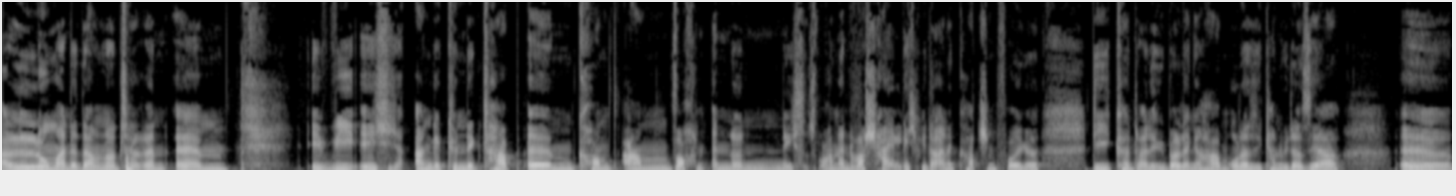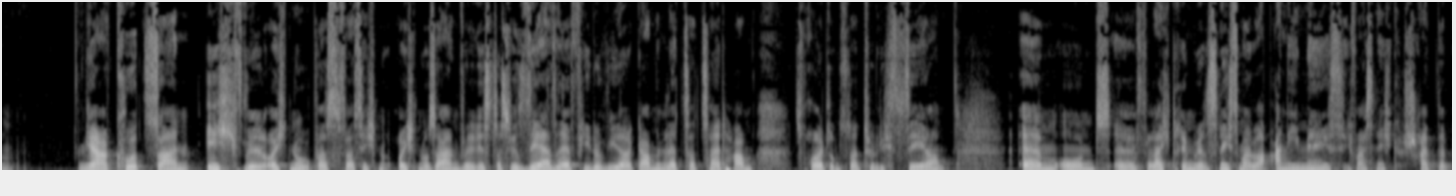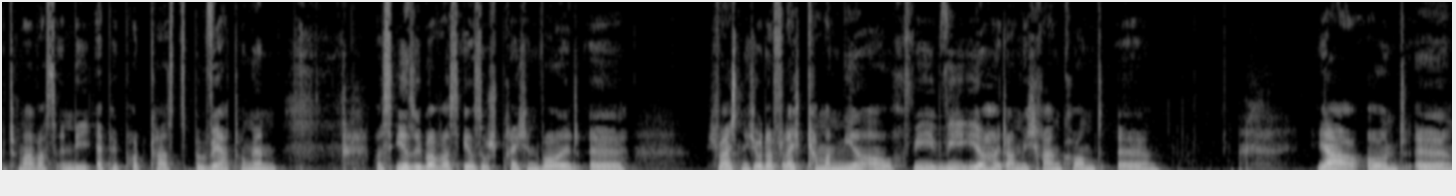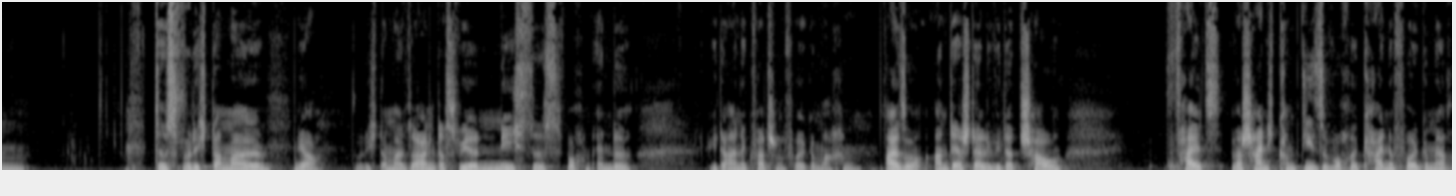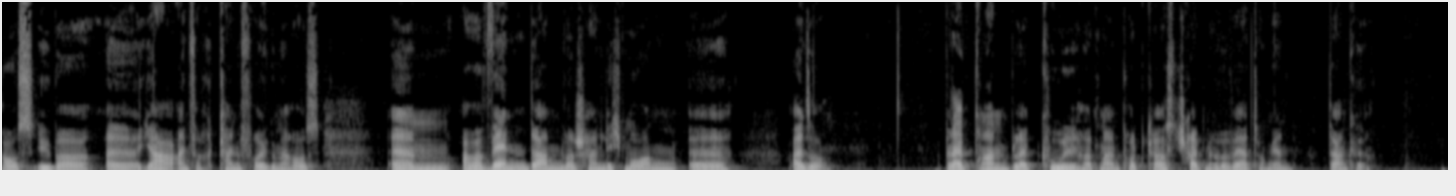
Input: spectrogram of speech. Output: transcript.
Hallo, meine Damen und Herren. Ähm, wie ich angekündigt habe, ähm, kommt am Wochenende, nächstes Wochenende wahrscheinlich wieder eine Quatschenfolge. Die könnte eine Überlänge haben oder sie kann wieder sehr, äh, ja, kurz sein. Ich will euch nur, was, was ich euch nur sagen will, ist, dass wir sehr, sehr viele Wiedergaben in letzter Zeit haben. Das freut uns natürlich sehr. Ähm, und äh, vielleicht reden wir das nächste Mal über Animes. Ich weiß nicht, schreibt da bitte mal was in die Apple Podcasts Bewertungen. Was ihr über was ihr so sprechen wollt. Äh, ich weiß nicht, oder vielleicht kann man mir auch, wie, wie ihr halt an mich rankommt. Äh, ja, und ähm, das würde ich dann mal, ja, würde ich dann mal sagen, dass wir nächstes Wochenende wieder eine Quatschenfolge machen. Also, an der Stelle wieder ciao falls, wahrscheinlich kommt diese Woche keine Folge mehr raus über, äh, ja, einfach keine Folge mehr raus. Ähm, aber wenn, dann wahrscheinlich morgen. Äh, also, bleibt dran, bleibt cool, hört mal einen Podcast, schreibt mir Bewertungen. Danke.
